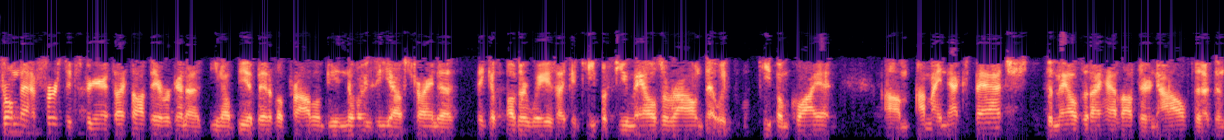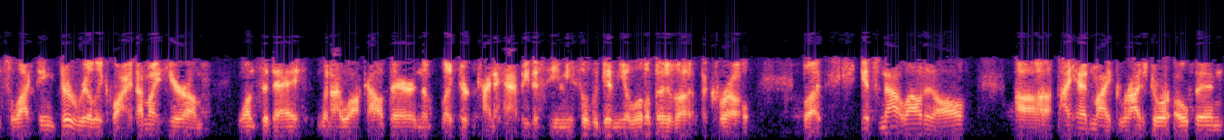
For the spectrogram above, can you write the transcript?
from that first experience I thought they were gonna, you know, be a bit of a problem, be noisy. I was trying to think of other ways I could keep a few males around that would keep them quiet. Um, on my next batch, the males that I have out there now that I've been selecting, they're really quiet. I might hear them once a day when I walk out there, and the, like they're kind of happy to see me, so they'll give me a little bit of a, a crow. But it's not loud at all. Uh, I had my garage door open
